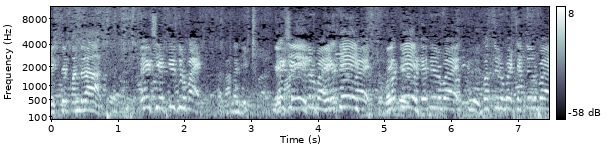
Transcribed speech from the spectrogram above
एकशे पंधरा एकशे तीस रुपये एकशे तीस रुपये एकतीस रुपये छत्तीस रुपये पस्तीस रुपये छत्तीस रुपये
